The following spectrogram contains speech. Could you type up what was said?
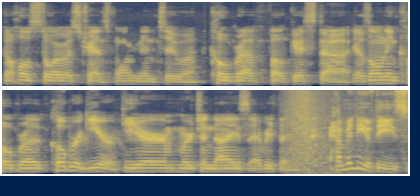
The whole store was transformed into a Cobra focused. Uh, it was only Cobra Cobra Gear. gear, merchandise, everything. How many of these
